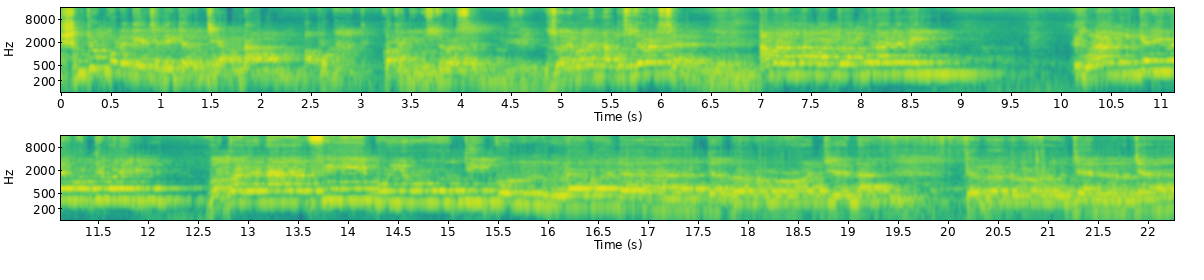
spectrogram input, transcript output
সুযোগ করে দিয়েছেন এটা হচ্ছে আপনার অপরাধ। কথা কি বুঝতে পারছেন? জোরে বলেন না, বুঝতে পারছেন? আমার আল্লাহ পাক রব্বুল আলামিন কোরআনুল কারীমের وقرنا في بيوتكن ولا تبرجن تبرج الجاهليات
